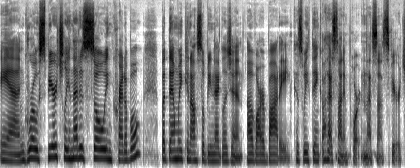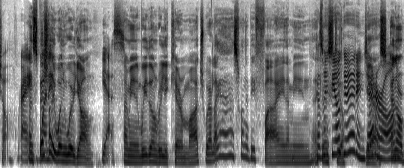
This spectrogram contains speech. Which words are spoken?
and grow spiritually and that is so incredible but then we can also be negligent of our body because we think oh that's not important that's not spiritual right especially when, it, when, we're young yes i mean we don't really care much we're like ah, i just want to be fine i mean because we feel still, good in general yes. and our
